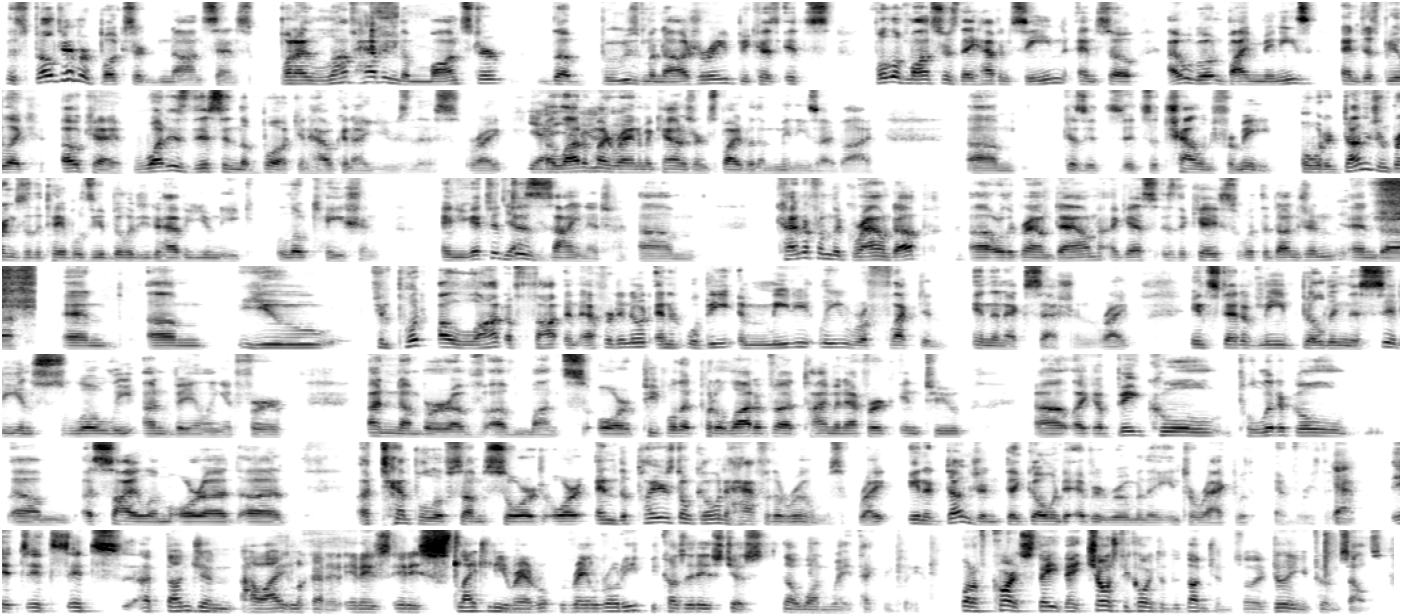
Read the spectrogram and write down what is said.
The Spelljammer books are nonsense, but I love having the monster, the Boo's menagerie because it's full of monsters they haven't seen. And so I will go out and buy minis and just be like, okay, what is this in the book and how can I use this? Right. Yeah. a yeah, lot of my yeah. random encounters are inspired by the minis I buy. Um, because it's it's a challenge for me. But what a dungeon brings to the table is the ability to have a unique location. And you get to Yeah. design it um kind of from the ground up uh, or the ground down, I guess is the case with the dungeon. And uh and um you can put a lot of thought and effort into it and it will be immediately reflected in the next session, right? Instead of me building this city and slowly unveiling it for a number of of months or people that put a lot of uh, time and effort into uh, like a big cool political um, asylum or a, a a temple of some sort or and the players don't go into half of the rooms right in a dungeon they go into every room and they interact with everything Yeah. It's it's it's a dungeon. How I look at it, it is it is slightly rail, railroady because it is just the one way technically. But of course, they they chose to go into the dungeon, so they're doing it to themselves.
